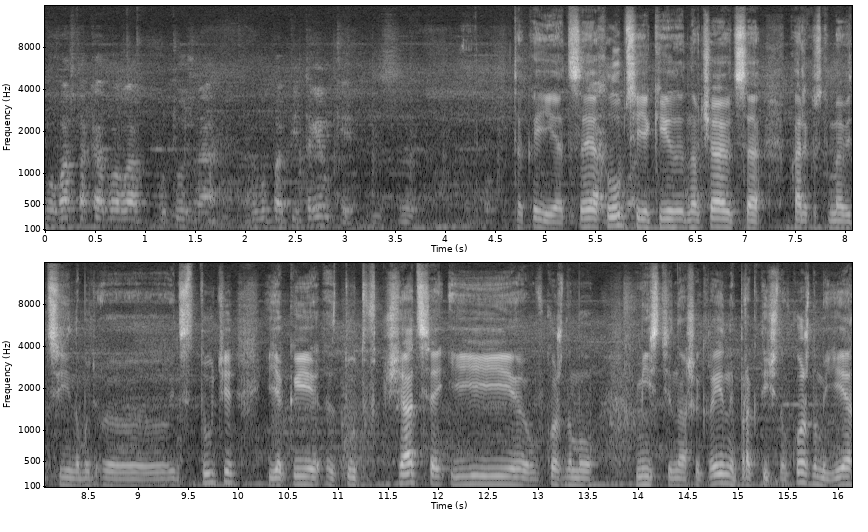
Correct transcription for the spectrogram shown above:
У вас така була потужна група підтримки із Таке є. Це хлопці, які навчаються в Харківському авіаційному е, інституті, які тут вчаться, і в кожному місті нашої країни, практично в кожному є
